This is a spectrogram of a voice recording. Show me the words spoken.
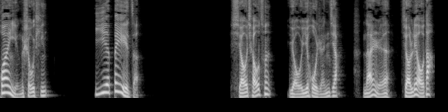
欢迎收听《掖被子》。小桥村有一户人家，男人叫廖大，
